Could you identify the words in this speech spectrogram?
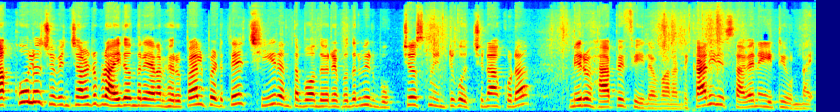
తక్కువలో చూపించాలంటే ఇప్పుడు ఐదు వందల ఎనభై రూపాయలు పెడితే చీర ఎంత బాగుందో రేపు పొద్దున మీరు బుక్ చేసుకుని ఇంటికి వచ్చినా కూడా మీరు హ్యాపీ ఫీల్ అవ్వాలండి. కానీ ఇవి సెవెన్ ఎయిటీ ఉన్నాయి.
